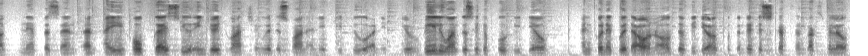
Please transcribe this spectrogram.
magnificent. And i hope guys you enjoyed watching with this one. And if you do and if you really want to see the full video and connect with the owner of the video i'll put in the description box below.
